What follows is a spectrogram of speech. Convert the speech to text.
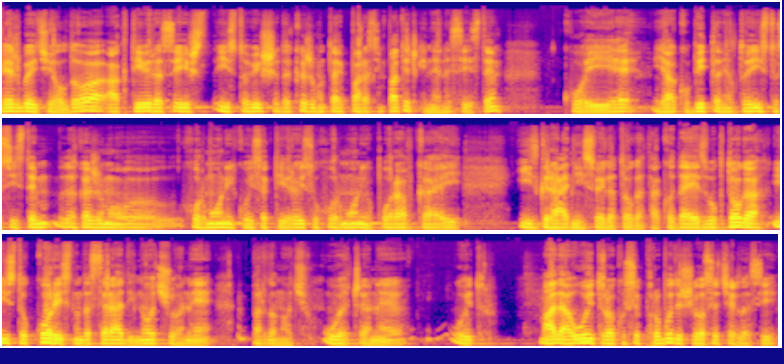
vežbajući LDO-a aktivira se isto više, da kažemo, taj parasimpatički nervni sistem, koji je jako bitan, jer to je isto sistem, da kažemo, hormoni koji se aktiviraju su hormoni oporavka i, izgradnje i svega toga. Tako da je zbog toga isto korisno da se radi noću, a ne, pardon, noću, uveče, a ne ujutru. Mada ujutro ako se probudiš i osjećaš da si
